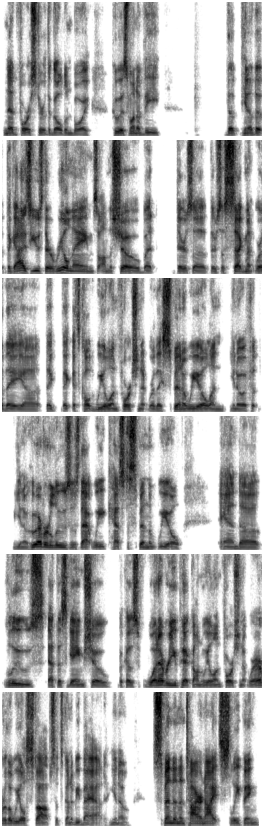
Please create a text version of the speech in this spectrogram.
ned forrester the golden boy who is one of the the you know the, the guys use their real names on the show but there's a there's a segment where they uh they, they it's called wheel unfortunate where they spin a wheel and you know if it you know whoever loses that week has to spin the wheel and uh, lose at this game show because whatever you pick on wheel unfortunate wherever the wheel stops it's going to be bad you know spend an entire night sleeping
